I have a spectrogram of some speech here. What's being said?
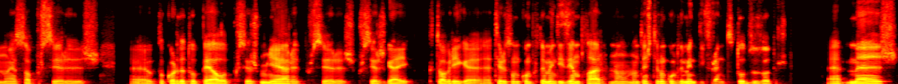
não é só por seres uh, pela cor da tua pele, por seres mulher, por seres, por seres gay, que te obriga a teres um comportamento exemplar, não, não tens de ter um comportamento diferente de todos os outros. Uh, mas,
